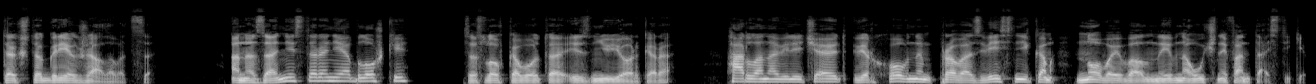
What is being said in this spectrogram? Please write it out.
так что грех жаловаться. А на задней стороне обложки, со слов кого-то из Нью-Йоркера, Харлана величают верховным провозвестником новой волны в научной фантастике.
